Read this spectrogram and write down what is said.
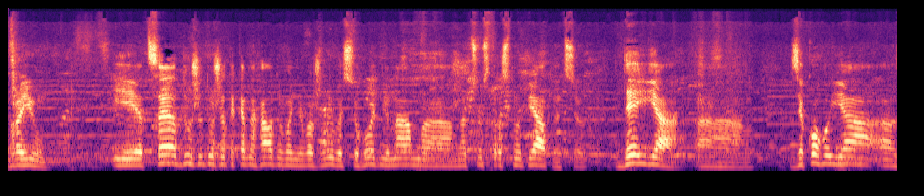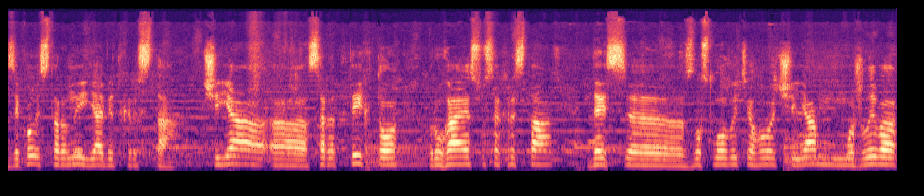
в раю. І це дуже дуже таке нагадування важливе сьогодні нам на цю страсну п'ятницю. Де я? З якого я з якої сторони я від Христа? Чи я серед тих, хто ругає Ісуса Христа, десь е, злословить його, чи я можливо,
